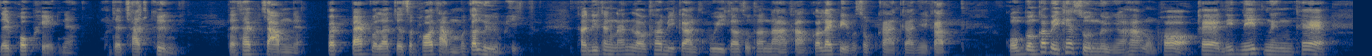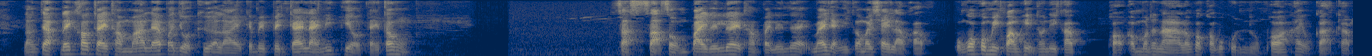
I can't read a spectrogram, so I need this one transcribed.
ได้พบเห็นเนี่ย มันจะชัดขึ้น แต่ถ้าจำเนี่ย แป๊บๆเวลาเจอสภาวธรรมมันก็ลืมอีกทั้งนี้ทั้งนั้นเราถ้ามีการคุยการสนทนาธรรมก็แลกเปลี่ยนประสบการณ์กันนี่ครับผมเองก็เป็นแค่ส่วนหนึ่งอะฮะหลวงพ่อแค่นิดนิดนึงแค่ หลังจากได้เข้าใจธรรมะแล้วประโยชน์คืออะไร ก็เป็นเป็นไกด์ไลน์นิดเดียวแต่ต้องสะสะสมไปเรื่อยๆทำไปเรื่อยๆ แม้อย่างนี้ก็ไม่ใช่แล้วครับ ผมก็คงมีความเห็นเท่านี้ครับ ขออนุโมทนาแล้วก็ขอบพระคุณหลวงพ่อให้โอกาสครับ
